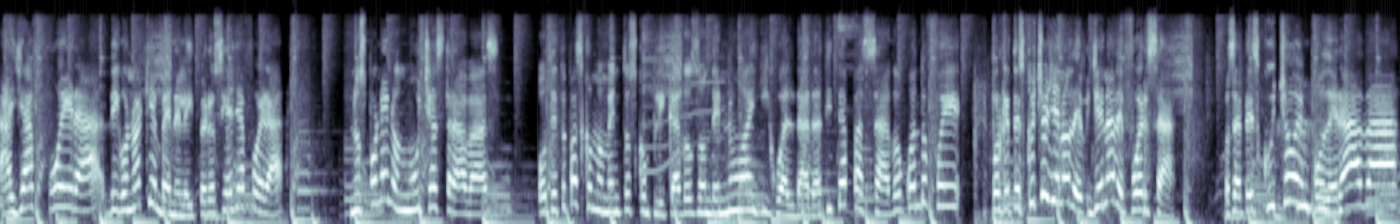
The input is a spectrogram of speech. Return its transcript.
allá afuera, digo, no aquí en Benelete, pero sí allá afuera, nos ponen muchas trabas o te topas con momentos complicados donde no hay igualdad. ¿A ti te ha pasado? ¿Cuándo fue? Porque te escucho lleno de, llena de fuerza. O sea, te escucho empoderada.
